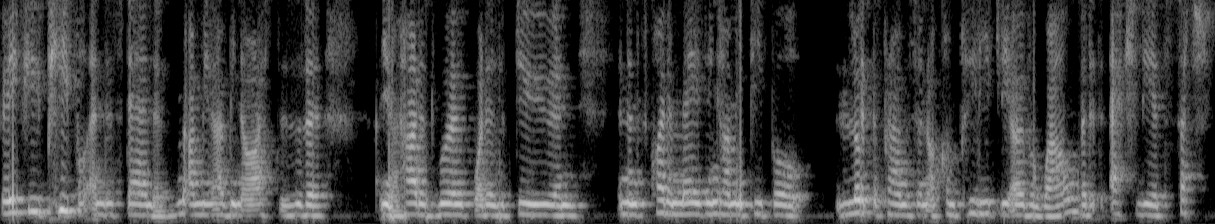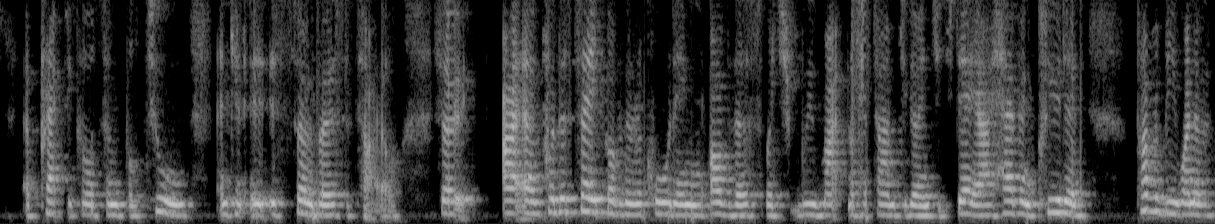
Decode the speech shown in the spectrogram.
very few people understand it. I mean, I've been asked, is it a, you know, how does it work? What does it do? And and it's quite amazing how many people look at the primus and are completely overwhelmed, but it actually, it's such a practical, simple tool and can, is so versatile. So I, um, for the sake of the recording of this, which we might not have time to go into today, I have included probably one of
